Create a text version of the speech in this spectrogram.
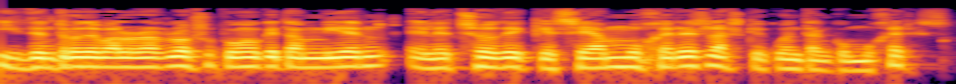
Y dentro de valorarlo, supongo que también el hecho de que sean mujeres las que cuentan con mujeres.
